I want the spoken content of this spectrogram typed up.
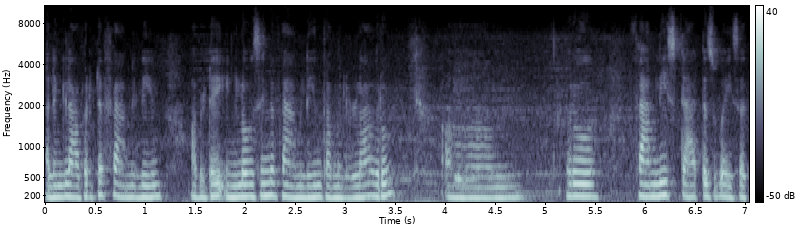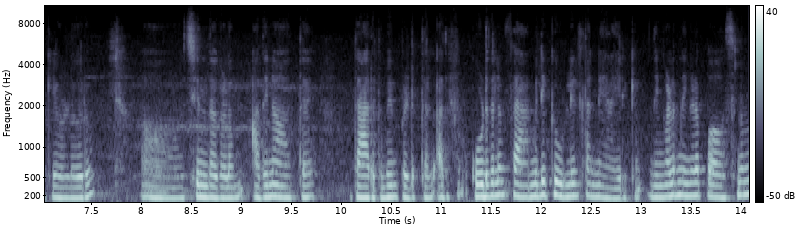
അല്ലെങ്കിൽ അവരുടെ ഫാമിലിയും അവരുടെ ഇൻലോസിന്റെ ഫാമിലിയും തമ്മിലുള്ള ഒരു ഒരു ഫാമിലി സ്റ്റാറ്റസ് വൈസ് ഒക്കെയുള്ള ഒരു ചിന്തകളും അതിനകത്തെ താരതമ്യപ്പെടുത്തൽ. അത് കൂടുതലും ഫാമിലിക്കുള്ളിൽ തന്നെ ആയിരിക്കും. നിങ്ങളും നിങ്ങളുടെ പേഴ്സണും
